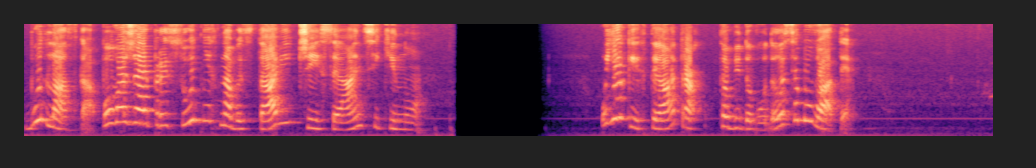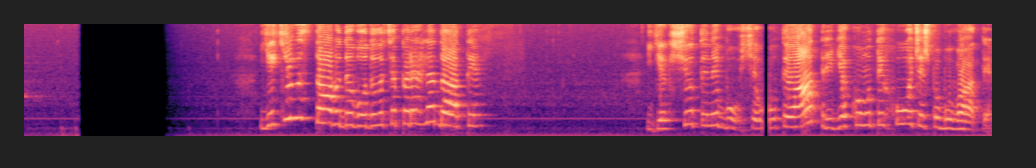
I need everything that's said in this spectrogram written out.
Будь ласка, поважай присутніх на виставі чи сеансі кіно. У яких театрах тобі доводилося бувати? Які вистави доводилося переглядати? Якщо ти не був ще у театрі, в якому ти хочеш побувати.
